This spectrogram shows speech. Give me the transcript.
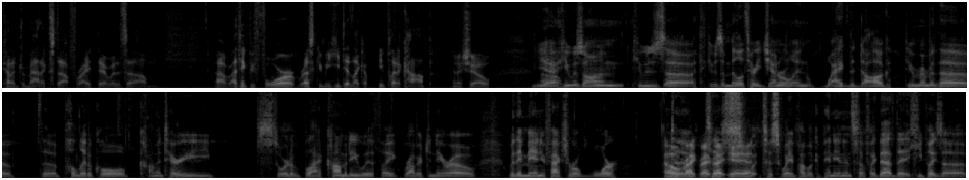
kind of dramatic stuff right? There was um uh, i think before rescue me he did like a he played a cop in a show. Yeah um, he was on he was uh i think he was a military general in wag the dog. Do you remember the the political commentary sort of black comedy with like robert de niro where they manufacture a war Oh, to, right, right, to right. Yeah, yeah. to sway public opinion and stuff like that. That he plays a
